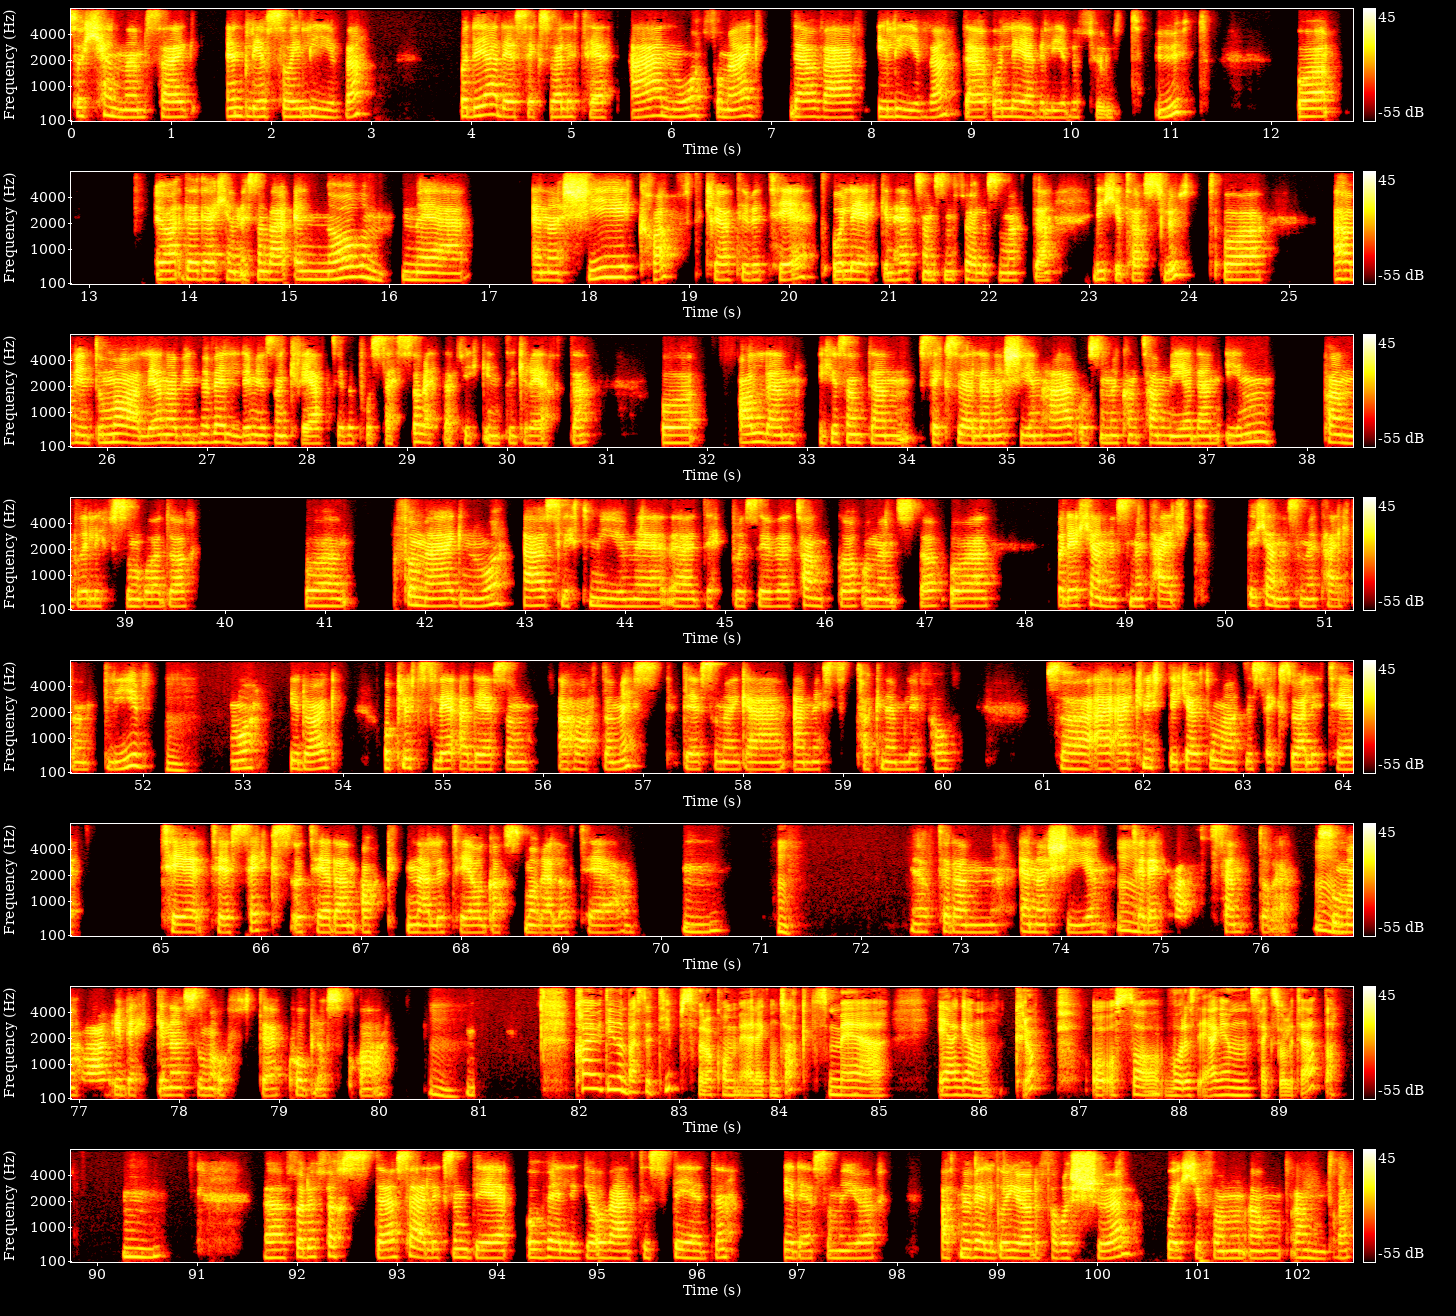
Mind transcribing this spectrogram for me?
så kjenner en seg En blir så i live. Og det er det seksualitet er nå for meg. Det er å være i live, det er å leve livet fullt ut. Og ja, det er det jeg kjenner som er enorm med energi, kraft, kreativitet og lekenhet, sånn som føles som at det ikke tar slutt. Og jeg har begynt å male igjen, jeg har begynt med veldig mye sånn kreative prosesser etter jeg fikk integrert det. Og all den, sant, den seksuelle energien her, og så vi kan ta med den inn på andre livsområder. Og for meg nå Jeg har slitt mye med eh, depressive tanker og mønster, og, og, det kjennes som et helt det kjennes som et helt annet liv mm. nå i dag. Og plutselig er det som jeg hater mest, det som jeg er, er mest takknemlig for. Så jeg, jeg, knytter ikke automatisk seksualitet til, til, sex og til den akten eller til orgasmer eller til mm. Mm ja, til den energien, mm. til det kraftsenteret mm. som vi har i bekkenet, som vi ofte kobler oss fra. Mm. mm. Hva er dine beste tips for å komme mer i kontakt med egen kropp, og også vår egen seksualitet? da? Mm. Eh, for det første så er det liksom det å velge å være til stede i det som vi gjør. At vi velger å gjøre det for oss sjøl, og ikke for noen andre.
